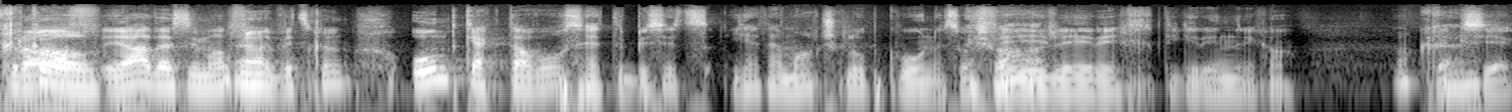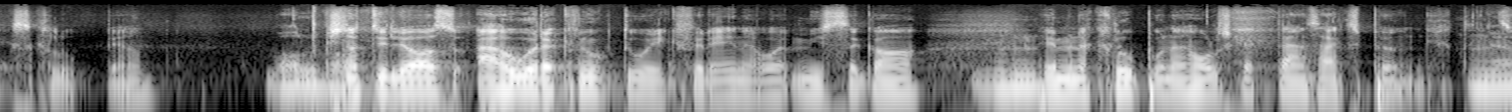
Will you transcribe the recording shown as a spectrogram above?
geholt. Ja, das sind mal Ja. bisschen gekündigt. Und gegen Davos hat er bis jetzt jeden Match Club gewonnen. So viele richtige Erinnerungen. Okay. Gegen CX Club, ja. Volvo. Ist natürlich auch eine Genugtuung für ihn, der müssen gehen Mhm. bei einem Club und dann holst du gegen den sechs Punkte. Ja,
